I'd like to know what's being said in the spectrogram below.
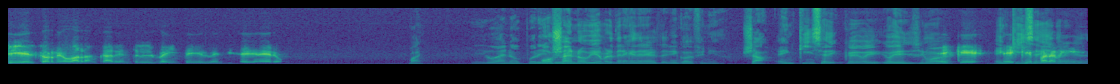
Sí, el torneo va a arrancar entre el 20 y el 26 de enero. Bueno, Y bueno, por ahí vos ya en noviembre tenés que tener el técnico definido. Ya, en 15 días, ¿qué hoy? Hoy es 19. Es que, en es 15 que para mí, que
